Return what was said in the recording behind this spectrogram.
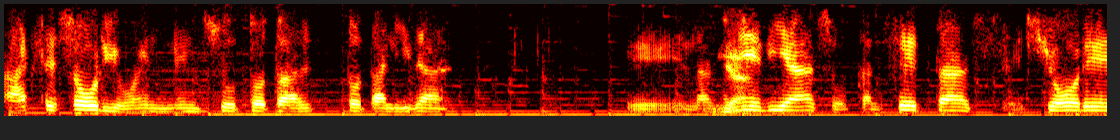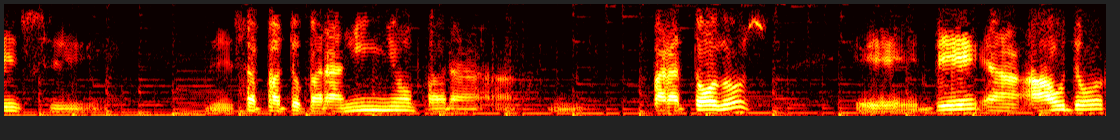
accesorio en, su total totalidad. Eh, las medias o calcetas, eh, shorts, zapato para niño, para, para todos, de outdoor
